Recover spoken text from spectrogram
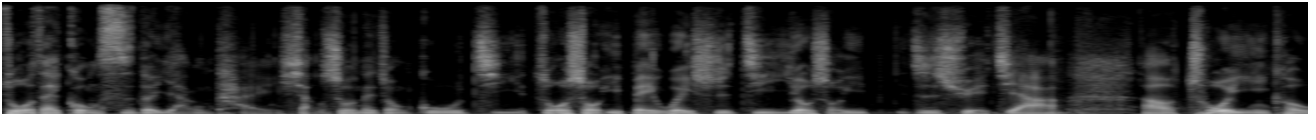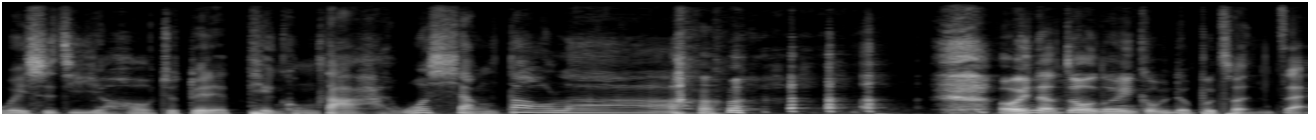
坐在公司的阳台，享受那种孤寂，左手一杯威士忌，右手一一支雪茄，然后啜饮一口威士忌以后，就对着天空大喊：“我想到啦！” 我跟你讲，这种东西根本就不存在，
